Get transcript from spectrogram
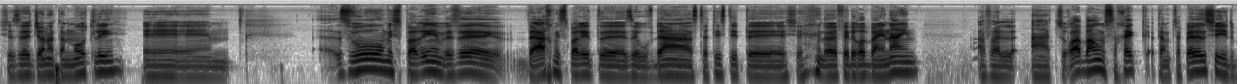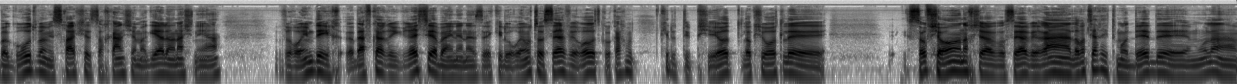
שזה ג'ונתן מוטלי. Uh, עזבו מספרים וזה, דעך מספרית אה, זה עובדה סטטיסטית אה, שלא יפה לראות בעיניים, אבל הצורה בה הוא משחק, אתה מצפה לאיזושהי התבגרות במשחק של שחקן שמגיע לעונה שנייה, ורואים די, דווקא רגרסיה בעניין הזה, כאילו רואים אותו עושה עבירות כל כך כאילו טיפשיות, לא קשורות ל... סוף שעון עכשיו, עושה עבירה, לא מצליח להתמודד אה, מול ה...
